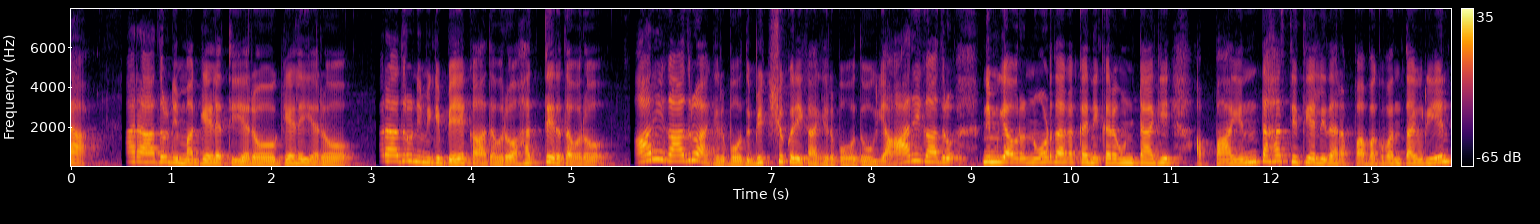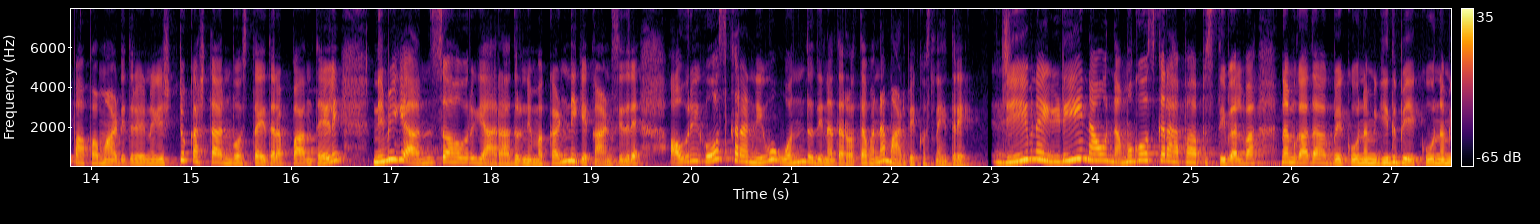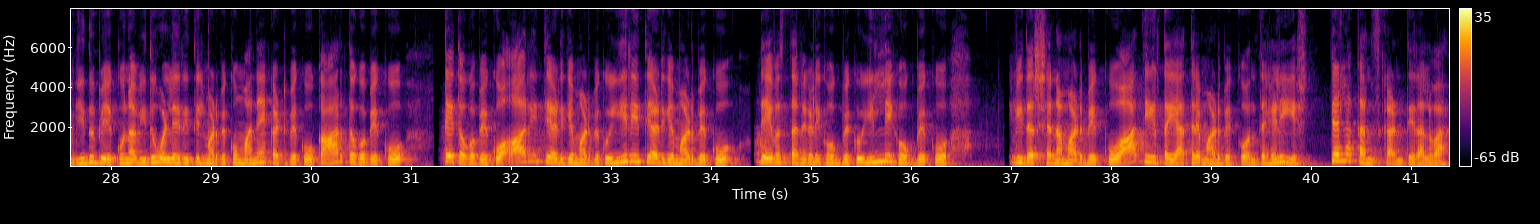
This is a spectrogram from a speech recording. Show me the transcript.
ಯಾರಾದರೂ ನಿಮ್ಮ ಗೆಳತಿಯರೋ, ಗೆಳೆಯರೋ, ಯಾರಾದರೂ ನಿಮಗೆ ಬೇಕಾದವರು, ಹತ್ತಿರದವರು ಯಾರಿಗಾದರೂ ಆಗಿರ್ಬೋದು, ಭಿಕ್ಷುಕರಿಗಾಗಿರ್ಬೋದು, ಯಾರಿಗಾದರೂ ನಿಮಗೆ ಅವರು ನೋಡಿದಾಗ ಕನಿಕರ ಉಂಟಾಗಿ, ಅಪ್ಪ ಎಂತಹ ಸ್ಥಿತಿಯಲ್ಲಿದ್ದಾರಪ್ಪ ಭಗವಂತ ಇವ್ರು ಏನು ಪಾಪ ಮಾಡಿದ್ರು ಏನೋ ಎಷ್ಟು ಕಷ್ಟ ಅನುಭವಿಸ್ತಾ ಇದ್ದಾರಪ್ಪ ಅಂತ ಹೇಳಿ ನಿಮಗೆ ಅನಿಸೋವ್ರಿಗೆ ಯಾರಾದರೂ ನಿಮ್ಮ ಕಣ್ಣಿಗೆ ಕಾಣಿಸಿದರೆ ಅವರಿಗೋಸ್ಕರ ನೀವು ಒಂದು ದಿನದ ವ್ರತವನ್ನು ಮಾಡಬೇಕು ಸ್ನೇಹಿತರೆ. ಜೀವನ ಇಡೀ ನಾವು ನಮಗೋಸ್ಕರ ಹಪ ಅಲ್ವಾ? ನಮ್ಗೆ ಅದಾಗಬೇಕು ನಮಗಿದು ಬೇಕು ನಮಗಿದು ಬೇಕು, ನಾವು ಇದು ಒಳ್ಳೆ ರೀತಿಯಲ್ಲಿ ಮಾಡಬೇಕು, ಮನೆ ಕಟ್ಟಬೇಕು ಕಾರ್ ತಗೋಬೇಕು ಬಟ್ಟೆ ತಗೋಬೇಕು, ಆ ರೀತಿ ಅಡುಗೆ ಮಾಡಬೇಕು, ಈ ರೀತಿ ಅಡುಗೆ ಮಾಡಬೇಕು, ದೇವಸ್ಥಾನಗಳಿಗೆ ಹೋಗಬೇಕು, ಇಲ್ಲಿಗೆ ಹೋಗಬೇಕು, ದೇವಿ ದರ್ಶನ ಮಾಡಬೇಕು, ಆ ತೀರ್ಥಯಾತ್ರೆ ಮಾಡಬೇಕು ಅಂತ ಹೇಳಿ ಎಷ್ಟೆಲ್ಲ ಕನಸು ಕಾಣ್ತೀರಲ್ವಾ?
